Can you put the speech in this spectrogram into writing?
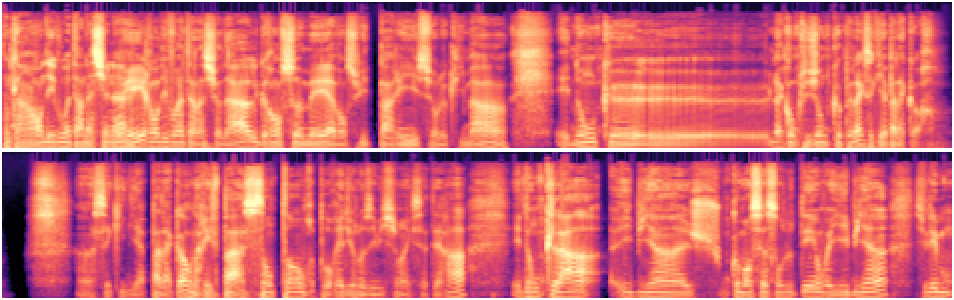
Donc un rendez-vous international. oui, rendez-vous international, grand sommet avant suite Paris sur le climat. hein. Et donc, euh, la conclusion de Copenhague, c'est qu'il n'y a pas d'accord. Hein, C'est qu'il n'y a pas d'accord, on n'arrive pas à s'entendre pour réduire nos émissions, etc. Et donc là, eh bien, je on commençait à s'en douter, on voyait bien. Si vous voulez,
